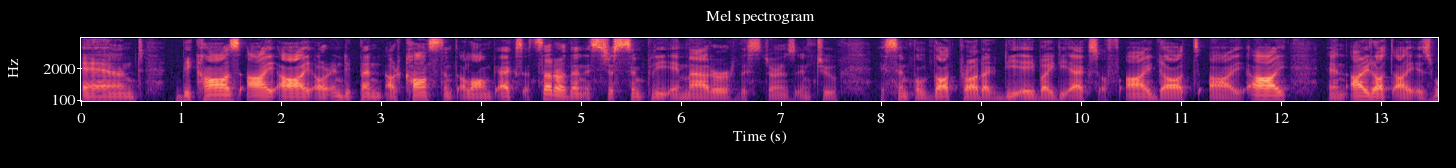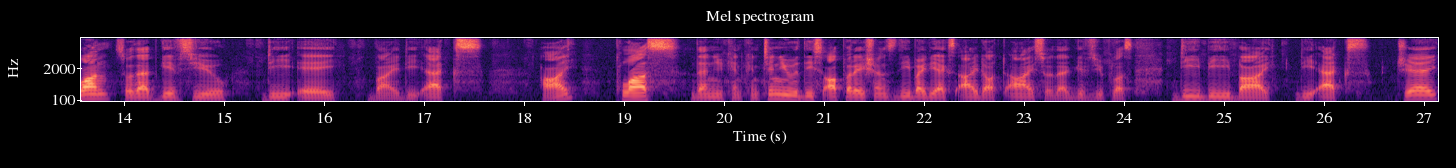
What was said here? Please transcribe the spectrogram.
And because i i are independent are constant along x etc then it's just simply a matter this turns into a simple dot product dA by dx of i dot i i and i dot i is 1 so that gives you dA by dx i plus then you can continue with these operations d by dx i dot i so that gives you plus db by dx j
